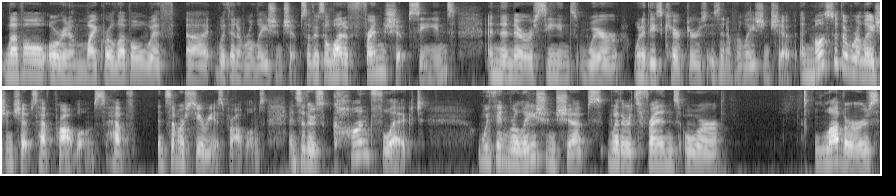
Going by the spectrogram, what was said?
level or in a micro level with uh, within a relationship. So there's a lot of friendship scenes, and then there are scenes where one of these characters is in a relationship, and most of the relationships have problems, have and some are serious problems, and so there's conflict within relationships, whether it's friends or lovers.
